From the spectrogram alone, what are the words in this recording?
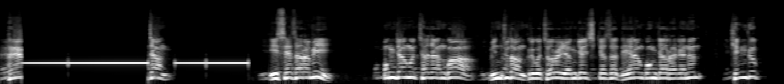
해외 장이 세 사람이 홍장훈 차장과 민주당 그리고 저를 연결시켜서 내란 공작을 하려는 긴급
